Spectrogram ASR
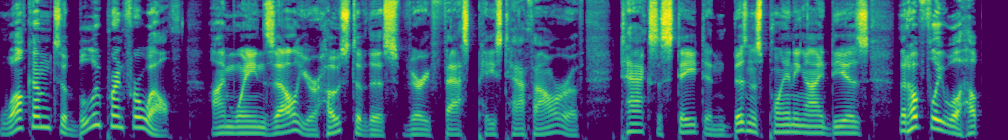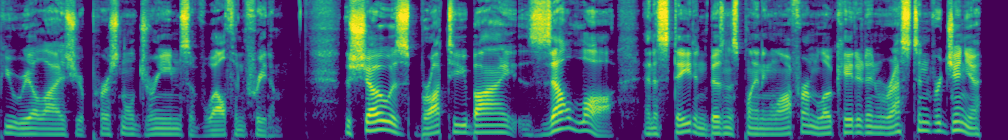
Welcome to Blueprint for Wealth. I'm Wayne Zell, your host of this very fast paced half hour of tax, estate, and business planning ideas that hopefully will help you realize your personal dreams of wealth and freedom. The show is brought to you by Zell Law, an estate and business planning law firm located in Reston, Virginia,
